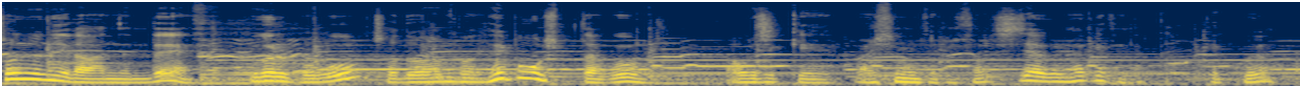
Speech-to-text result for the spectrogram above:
소년이 나왔는데 그걸 보고 저도 한번 해보고 싶다고 아버지께 말씀을 드려서 시작을 하게 됐- 됐고요.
